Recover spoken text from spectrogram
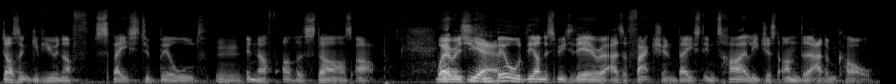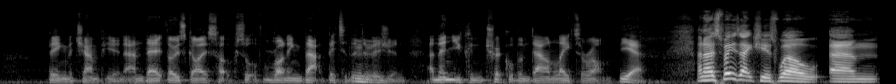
doesn't give you enough space to build mm. enough other stars up. Whereas you Yeah. can build the Undisputed Era as a faction based entirely just under Adam Cole being the champion and those guys so- sort of running that bit of the Mhm. division. And then you can trickle them down later on. Yeah, and I suppose actually as well. Um,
